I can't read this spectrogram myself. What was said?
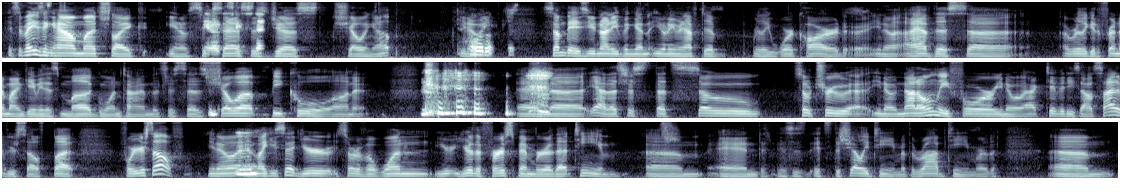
it's amazing how much like, you know, success, yeah, success. is just showing up. You know, totally. some days you're not even gonna you don't even have to really work hard. Uh, you know, I have this. Uh, a really good friend of mine gave me this mug one time that just says "Show up, be cool" on it. and uh, yeah, that's just that's so so true. Uh, you know, not only for you know activities outside of yourself, but for yourself. You know, mm-hmm. and like you said, you're sort of a one. You're you're the first member of that team. um, and this is it's the Shelly team or the Rob team or the, um,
